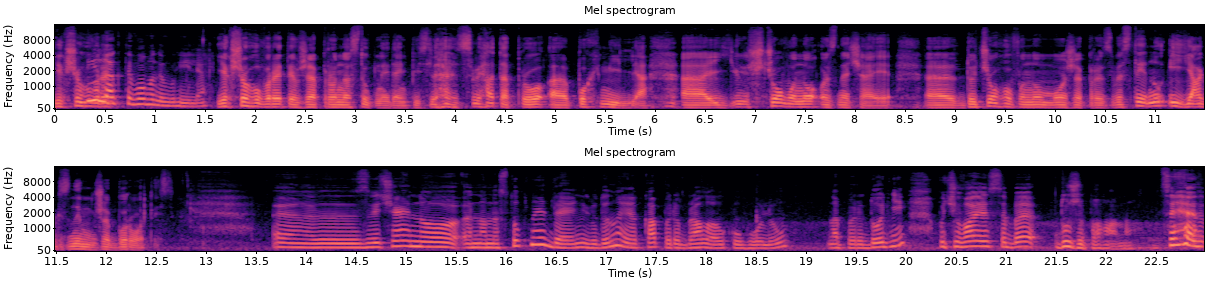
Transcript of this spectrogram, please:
Якщо Біле говорити, активоване вугілля. якщо говорити вже про наступний день після свята, про е, похмілля, е, що воно означає, е, до чого воно може призвести, ну і як з ним вже боротись? Е, Звичайно, на наступний день людина, яка перебрала алкоголю напередодні, почуває себе дуже погано. Це,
